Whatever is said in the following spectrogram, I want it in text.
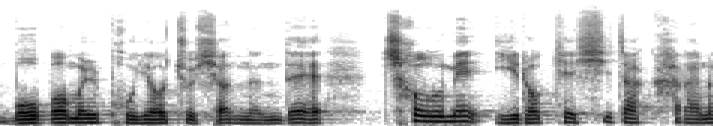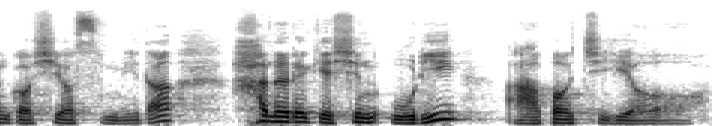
모범을 보여주셨는데 처음에 이렇게 시작하라는 것이었습니다. 하늘에 계신 우리 아버지여.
